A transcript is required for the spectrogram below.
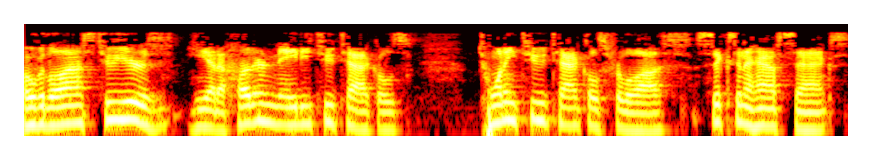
over the last two years, he had 182 tackles, 22 tackles for loss, six and a half sacks,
